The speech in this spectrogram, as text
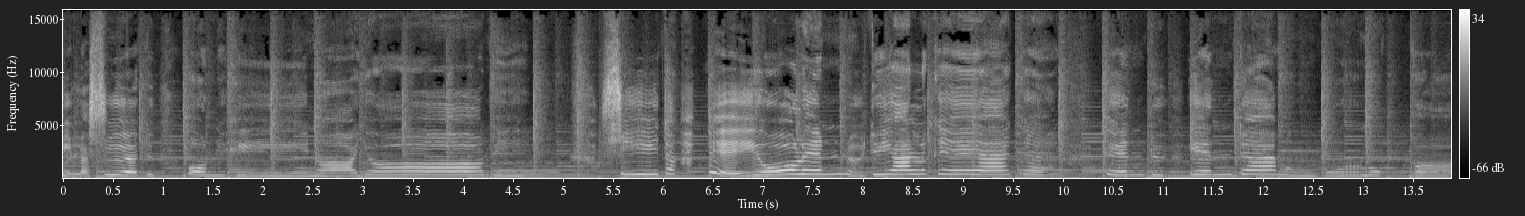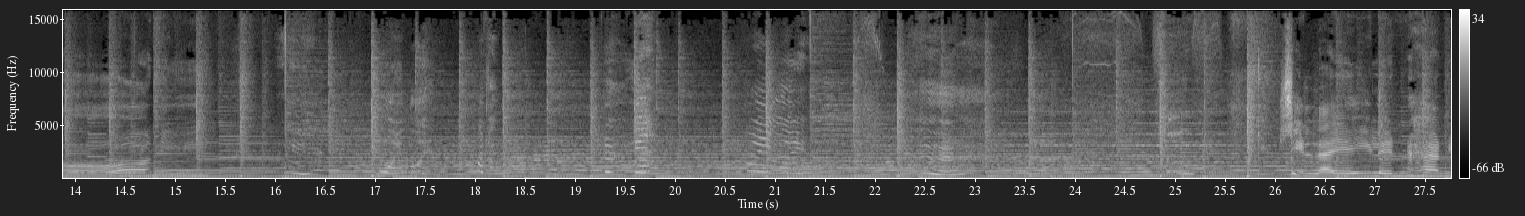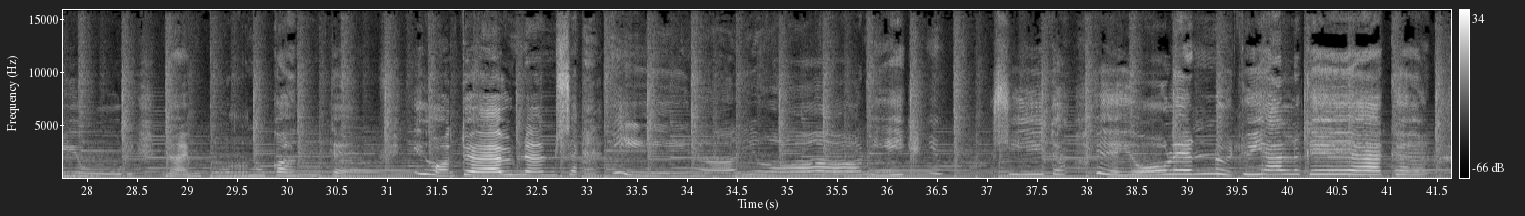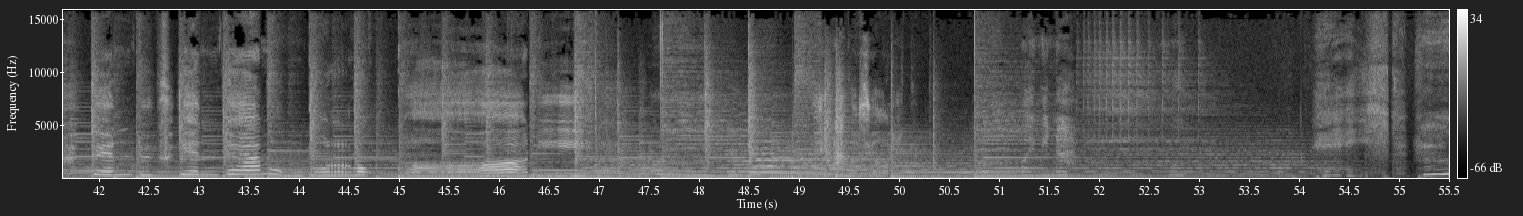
sillä syöty on hiinajaani. Siitä ei ole nyt jälkeäkään, kenty jentää mun purnukkaani. Voi voi, Sillä eilen hän kärki näin purnukanteen ihan täynnänsä viinaa ja niin, siitä ei ole nyt jälkeäkään. Penty kentää mun purnukkaani. Sitäkö? Vai minä? Hei!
